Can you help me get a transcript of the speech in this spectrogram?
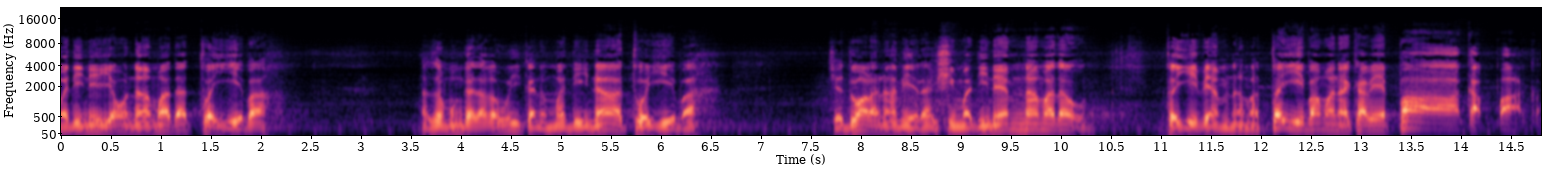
مدینه یو نامه ده طیبه زمونږ دغه وی کنه مدینه طیبه چې دواړه نامې راشي مدینه هم نامه ده او طیبه هم نامه طیبه معنا کوي پاکه پاکه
